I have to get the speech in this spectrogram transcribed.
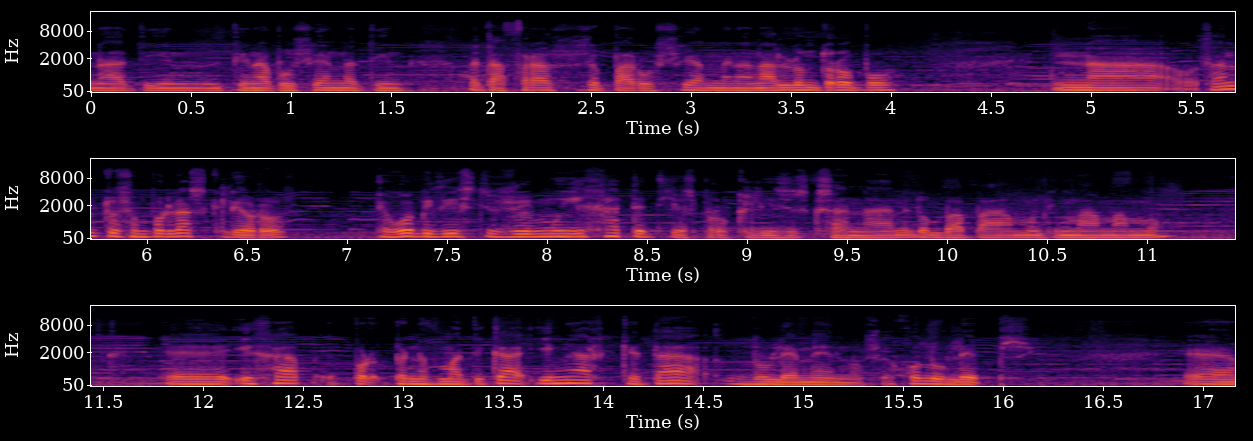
να την, την απουσία να την μεταφράσω σε παρουσία με έναν άλλον τρόπο. Να, θα είναι τόσο πολλά σκληρός. Εγώ επειδή στη ζωή μου είχα τέτοιες προκλήσεις ξανά με τον παπά μου, τη μάμα μου, ε, είχα, προ- πνευματικά είμαι αρκετά δουλεμένος, έχω δουλέψει. Ε,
